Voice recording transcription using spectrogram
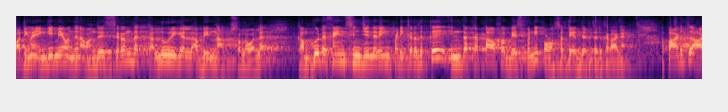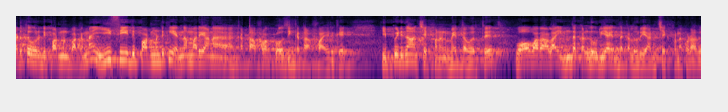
பார்த்தீங்கன்னா எங்கேயுமே வந்து நான் வந்து சிறந்த கல்லூரிகள் அப்படின்னு நான் சொல்ல வரல. கம்ப்யூட்டர் சயின்ஸ் இன்ஜினியரிங் படிக்கிறதுக்கு இந்த கட் ஆஃபை பேஸ் பண்ணி போன வருஷம் தேர்ந்தெடுத்திருக்கிறாங்க. அப்போ அடுத்து அடுத்த ஒரு டிபார்ட்மெண்ட் பார்க்கணும்னா இசி டிபார்ட்மெண்ட்டுக்கு என்ன மாதிரியான கட் ஆஃப்லாம் க்ளோசிங் கட் ஆஃப் ஆயிருக்கு? இப்படி தான் செக் பண்ணணுமே தவிர்த்து ஓவராலாக இந்த கல்லூரியாக இந்த கல்லூரியான்னு செக் பண்ணக்கூடாது.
